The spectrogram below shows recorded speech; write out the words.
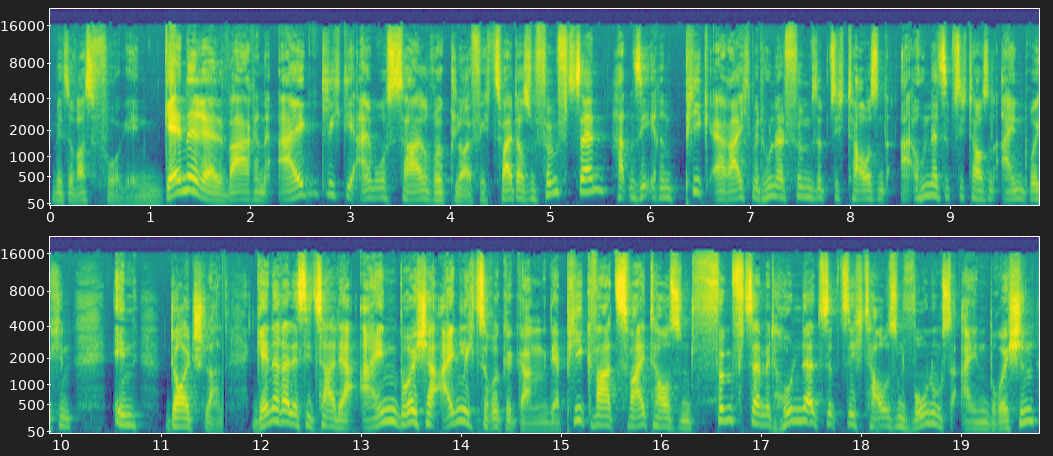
mit sowas vorgehen. Generell waren eigentlich die Einbruchszahlen rückläufig. 2015 hatten sie ihren Peak erreicht mit 100 175.000 170.000 Einbrüchen in Deutschland. Generell ist die Zahl der Einbrüche eigentlich zurückgegangen. Der Peak war 2015 mit 170.000 Wohnungseinbrüchen,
